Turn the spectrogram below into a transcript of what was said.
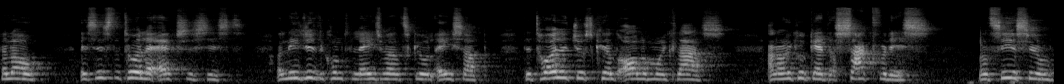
Hello, is this the toilet exorcist? I need you to come to Ladyswell School ASAP. The toilet just killed all of my class, and I could get a sack for this. I'll see you soon.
